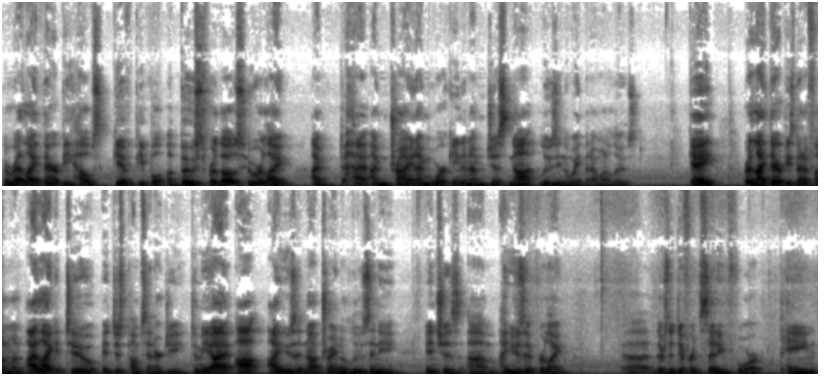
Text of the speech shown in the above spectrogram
the red light therapy helps give people a boost for those who are like, I've, I'm trying, I'm working, and I'm just not losing the weight that I want to lose. Okay? Red light therapy's been a fun one. I like it too. It just pumps energy. To me, I I, I use it not trying to lose any inches. Um, I use it for like, uh, there's a different setting for pain.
